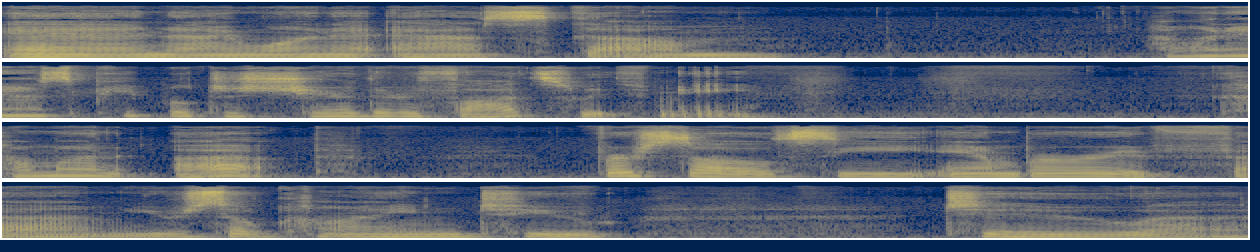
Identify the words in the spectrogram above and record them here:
and I want to ask, um, I want to ask people to share their thoughts with me. Come on up. First, I'll see Amber if um, you're so kind to to uh,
